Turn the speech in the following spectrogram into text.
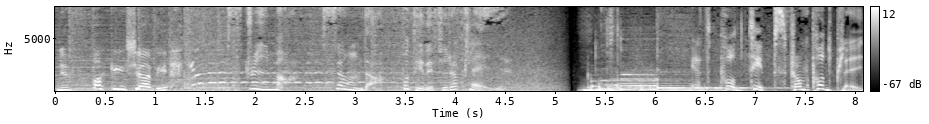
nu fucking kör vi! Streama söndag på TV4 Play. Ett poddtips från Podplay.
